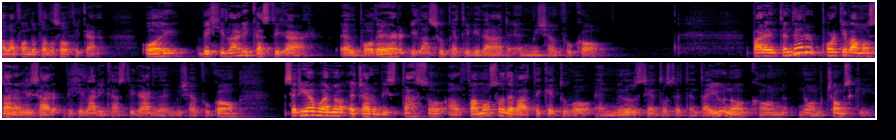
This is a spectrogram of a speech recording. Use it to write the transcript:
a la Fondo Filosófica. Hoy, Vigilar y Castigar, el poder y la subjetividad en Michel Foucault. Para entender por qué vamos a analizar Vigilar y Castigar de Michel Foucault, sería bueno echar un vistazo al famoso debate que tuvo en 1971 con Noam Chomsky.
